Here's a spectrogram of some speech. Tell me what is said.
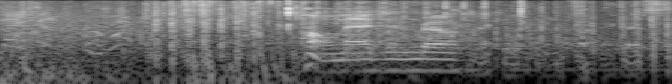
Baker. Oh, imagine, bro. I could have been fucking pissed.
